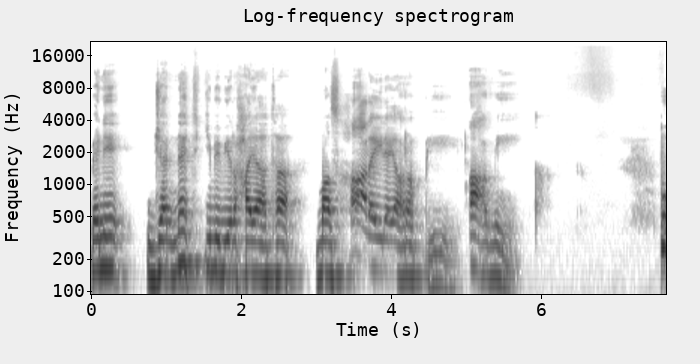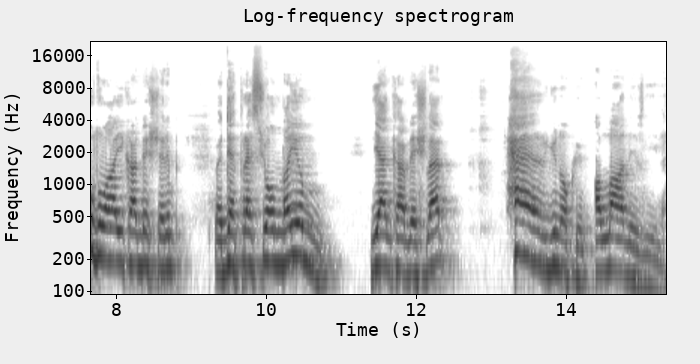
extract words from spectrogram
Beni cennet gibi bir hayata mazhar eyle ya Rabbi. Amin. Bu duayı kardeşlerim ve depresyondayım diyen kardeşler her gün okuyun Allah'ın izniyle.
